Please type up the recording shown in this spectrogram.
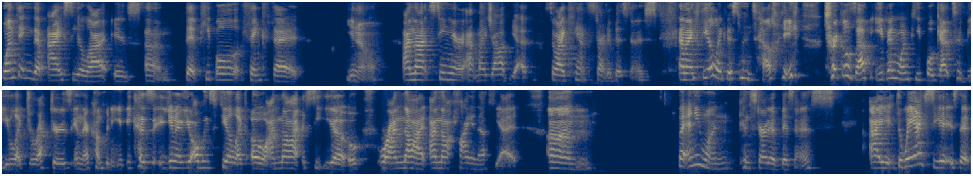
One thing that I see a lot is um, that people think that, you know, I'm not senior at my job yet, so I can't start a business. And I feel like this mentality trickles up even when people get to be like directors in their company because you know you always feel like oh I'm not a CEO or I'm not I'm not high enough yet. Um, but anyone can start a business I the way I see it is that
